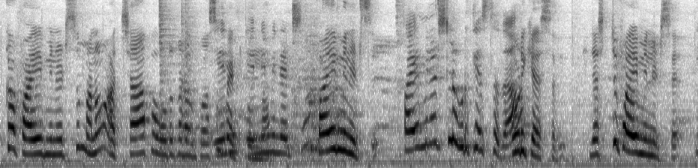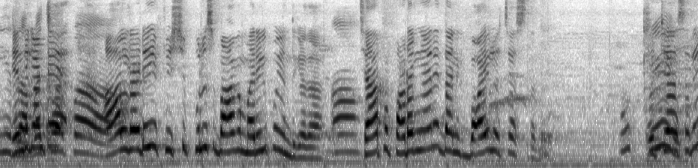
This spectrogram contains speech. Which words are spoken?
ఇంకా ఫైవ్ మినిట్స్ మనం ఆ చేప ఉడకడం కోసం పెట్టుకుందాం. మినిట్స్? Five minutes. ఫైవ్ మినిట్స్లో ఉడికేస్తుందా? ఉడికేస్తుంది. Just five minutes. ఎందుకంటే ఆల్రెడీ ఫిష్ పులుసు బాగా మరిగిపోయింది కదా. చేప పడంగానే దానికి బాయిల్ వచ్చేస్తుంది. వచ్చేస్తుంది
